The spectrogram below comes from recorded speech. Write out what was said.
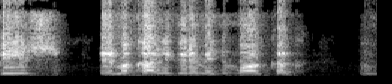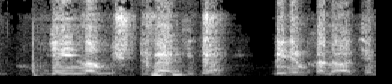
bir e, makale göremedim. Muhakkak yayınlanmıştır belki de. Benim kanaatim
